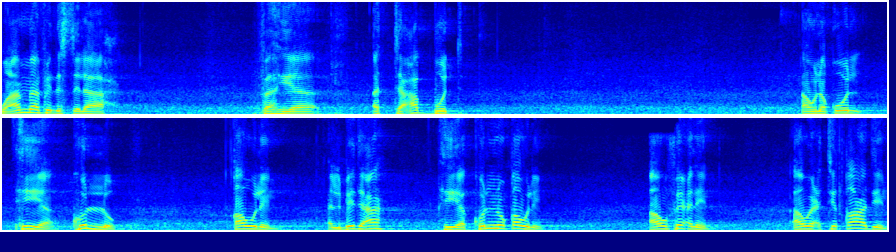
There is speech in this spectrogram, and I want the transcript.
وأما في الاصطلاح فهي التعبد أو نقول هي كل قول البدعة هي كل قول أو فعل أو اعتقاد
